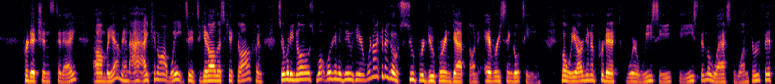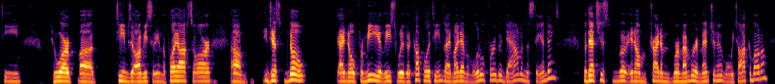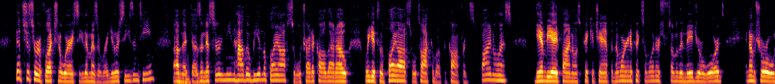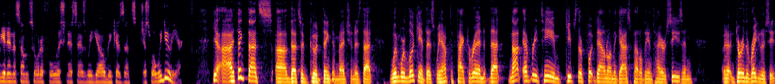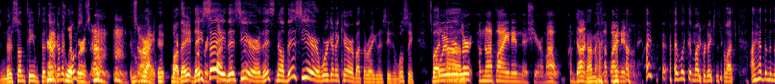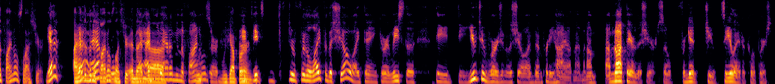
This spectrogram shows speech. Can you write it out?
predictions today. Um, but yeah, man, I, I, cannot wait to, to get all this kicked off. And so everybody knows what we're going to do here. We're not going to go super duper in depth on every single team, but we are going to predict where we see the East and the West, one through 15, who our uh, teams obviously in the playoffs are. Um, you just know I know for me, at least with a couple of teams, I might have them a little further down in the standings but that's just and I'm trying to remember and mention it when we talk about them. That's just a reflection of where I see them as a regular season team. Um, mm-hmm. That doesn't necessarily mean how they'll be in the playoffs. So we'll try to call that out. When we get to the playoffs, we'll talk about the conference finalists, the NBA finalists, pick a champ, and then we're going to pick some winners for some of the major awards. And I'm sure we'll get into some sort of foolishness as we go because that's just what we do here. Yeah, I think that's uh, that's a good thing to mention is that when we're looking at this, we have to factor in that not every team keeps their foot down on the gas pedal the entire season uh, during the regular season. There's some teams that they're going to Clippers. right. Uh, well, That's they they say this year, this now this year we're going to care about the regular season. We'll see. But Spoiler um, alert: I'm not buying in this year. I'm out. I'm done. I'm, I'm not buying in on it. I, I looked at my predictions for last. I had them in the finals last year. Yeah, I had them in the finals last year, and then I, I uh, had them in the finals, we, or we got burned. It, it's for the life of the show, I think, or at least the the the YouTube version of the show. I've been pretty high on them, and I'm I'm not there this year, so forget you. See you later, Clippers.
